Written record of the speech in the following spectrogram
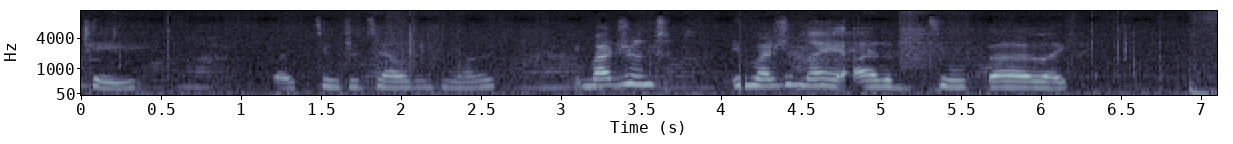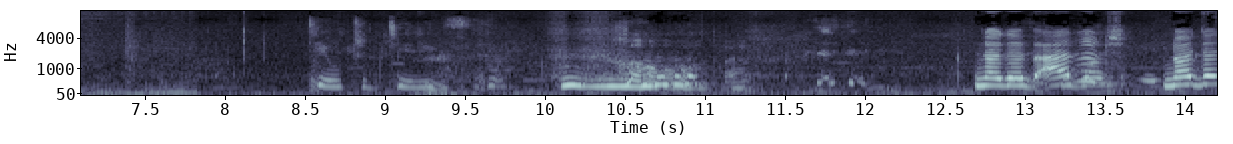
T, like tilted towers and tomatoes. Imagine, imagine they added tilt, uh, like tilted titties. oh. No, they've added. No, they,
